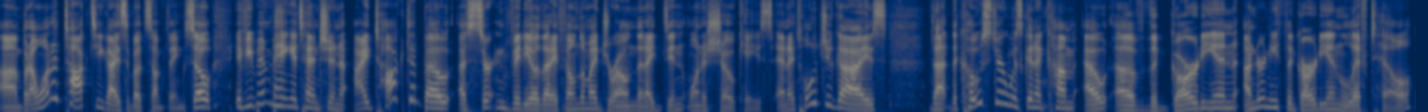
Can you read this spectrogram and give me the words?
Um, but I want to talk to you guys about something. So, if you've been paying attention, I talked about a certain video that I filmed on my drone that I didn't want to showcase. And I told you guys that the coaster was going to come out of the Guardian, underneath the Guardian lift hill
